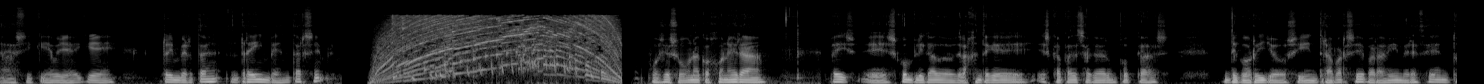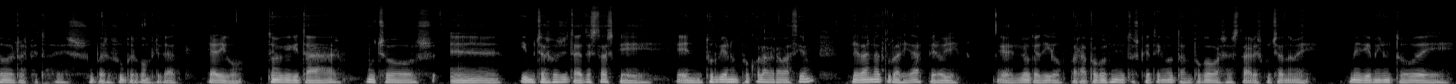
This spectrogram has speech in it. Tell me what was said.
Así que, oye, hay que reinventarse. Pues eso, una cojonera. ¿Veis? Es complicado. De la gente que es capaz de sacar un podcast de corrillo sin trabarse, para mí merecen todo el respeto. Es súper, súper complicado. Ya digo, tengo que quitar muchos eh, y muchas cositas de estas que enturbian un poco la grabación, le dan naturalidad, pero oye, es lo que digo, para pocos minutos que tengo tampoco vas a estar escuchándome medio minuto de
